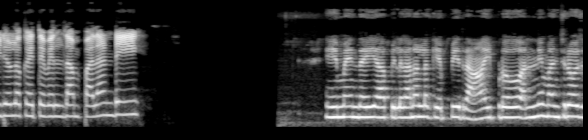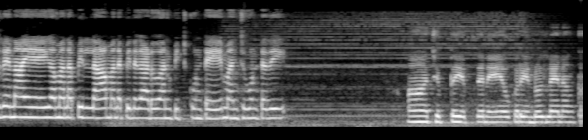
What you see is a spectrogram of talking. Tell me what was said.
వీడియోలోకి అయితే వెళ్దాం. పదండి. ఏమైందయ్యా? పిల్లగానోళ్ళకి చెప్పిర్రా? ఇప్పుడు అన్ని మంచి రోజులేనా ఇక మన పిల్ల మన పిల్లగాడు అనిపించుకుంటే మంచిగా ఉంటది ఆ చెప్తే చెప్తేనే ఒక రెండు రోజులైనాక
